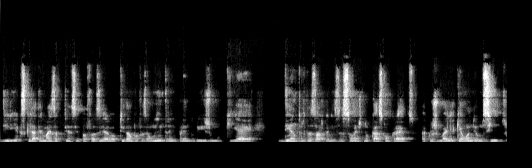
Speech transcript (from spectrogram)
diria que se calhar tem mais a potência para fazer, a aptidão para fazer um intraempreendedorismo, que é dentro das organizações, no caso concreto, a Cruz Vermelha, que é onde eu me sinto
